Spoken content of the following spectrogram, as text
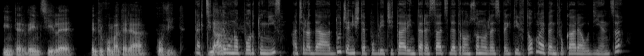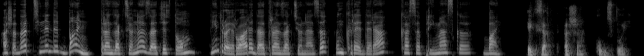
intervențiile pentru combaterea COVID. Dar ține Dar... de un oportunism, acela de a aduce niște publicitari interesați de tronsonul respectiv, tocmai pentru care audiență, așadar ține de bani. Tranzacționează acest om dintr-o eroare, dar tranzacționează încrederea ca să primească bani. Exact așa cum spui.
